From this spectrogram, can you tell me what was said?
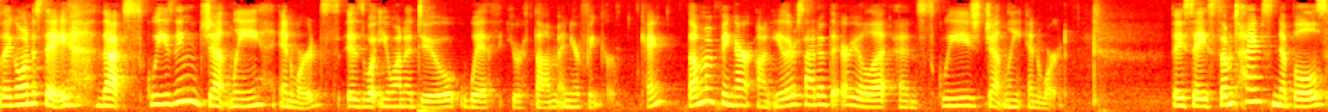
they go on to say that squeezing gently inwards is what you want to do with your thumb and your finger. Okay? Thumb and finger on either side of the areola and squeeze gently inward. They say sometimes nipples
